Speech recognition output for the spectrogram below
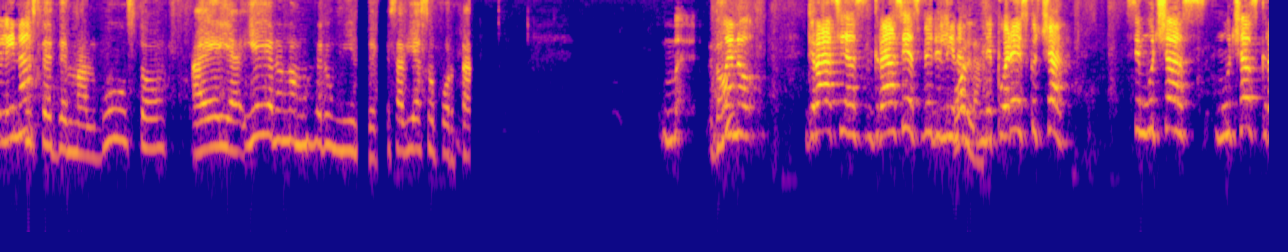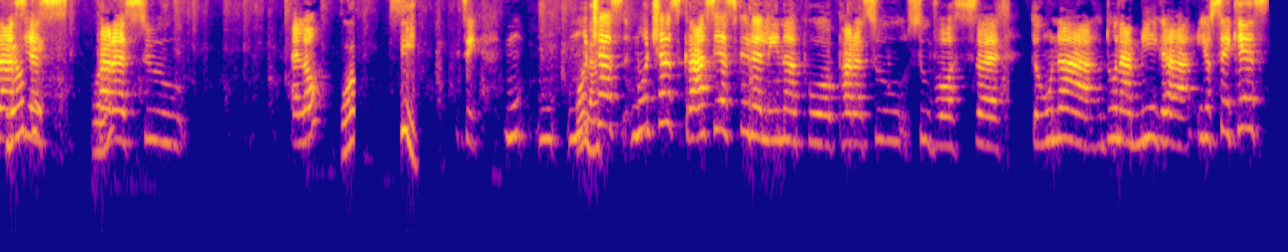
Lina. de mal gusto a ella. Y ella era una mujer humilde que sabía soportar. Bueno, gracias, gracias, Virilina. ¿Me puede escuchar? Sí, muchas, muchas gracias para su... ¿Hello? Oh, sí, Sí, Hola. muchas, muchas gracias, Fidelina, por, para su, su voz eh, de, una, de una amiga. Yo sé que es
